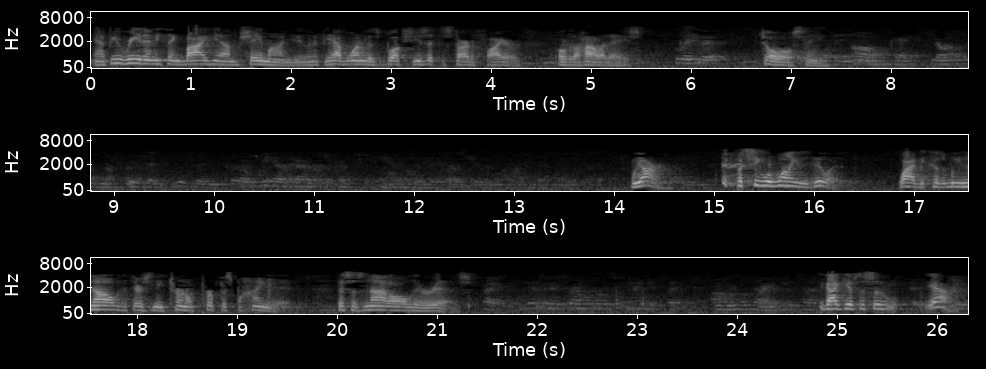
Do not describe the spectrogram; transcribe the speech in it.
And if you read anything by him, shame on you. And if you have one of his books, use it to start a fire over the holidays. Who is it? Joel Osteen. Oh, okay. No, I don't have nothing. We are We are. But see, we're willing to do it. Why? Because we know that there's an eternal purpose behind it. This is not all there is. Right. There's an eternal purpose behind it, but also. God gives us a yeah.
